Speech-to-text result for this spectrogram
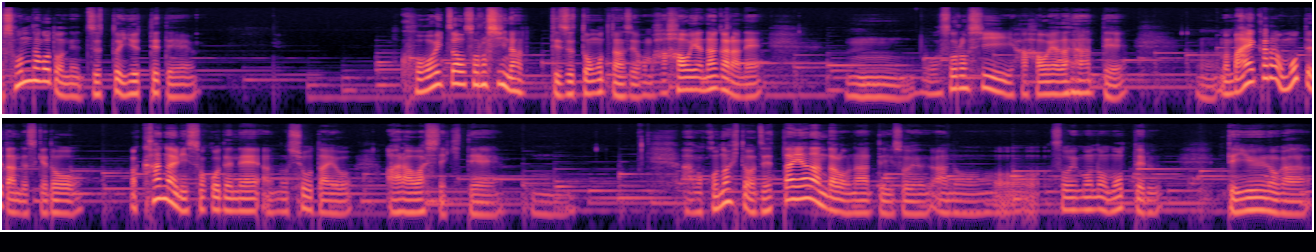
そんなことをね、ずっと言ってて、こいつは恐ろしいなってずっと思ってたんですよ。母親ながらね。うん、恐ろしい母親だなって、うんまあ、前から思ってたんですけど、まあ、かなりそこでね、あの、正体を表してきて、うん、あ、もうこの人は絶対嫌なんだろうなっていう、そういう、あのー、そういうものを持ってるっていうのが、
